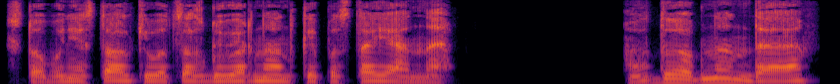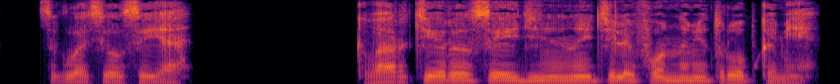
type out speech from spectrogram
чтобы не сталкиваться с гувернанткой постоянно. Удобно, да, согласился я. Квартиры соединены телефонными трубками.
